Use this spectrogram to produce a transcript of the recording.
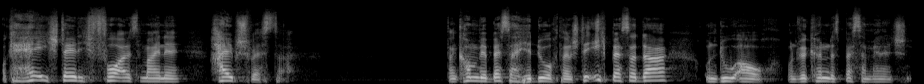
Okay, hey, ich stelle dich vor als meine Halbschwester. Dann kommen wir besser hier durch. Dann stehe ich besser da und du auch. Und wir können das besser managen.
